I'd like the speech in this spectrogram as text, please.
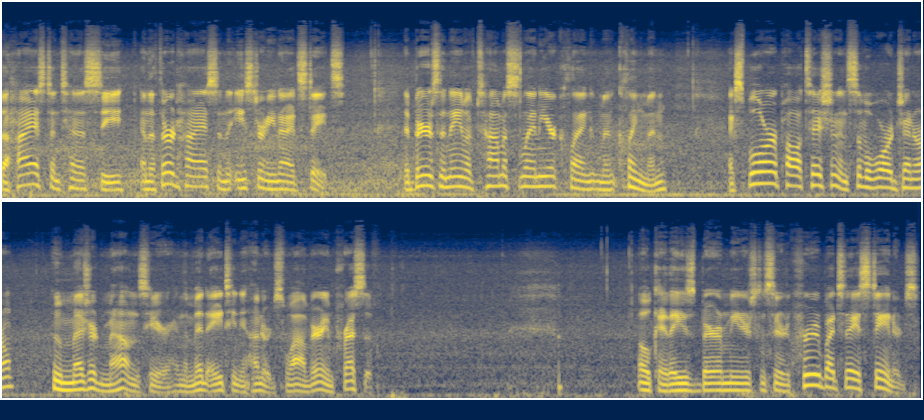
the highest in Tennessee, and the third highest in the eastern United States. It bears the name of Thomas Lanier Clingman, explorer, politician, and Civil War general who measured mountains here in the mid 1800s. Wow, very impressive. Okay, they used barometers considered crude by today's standards.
